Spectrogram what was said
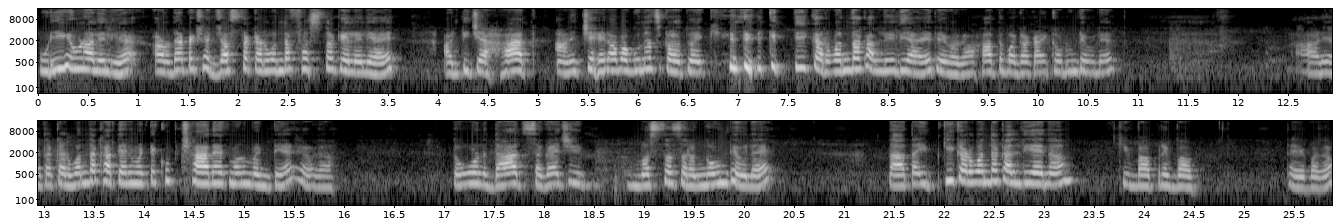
पुडी घेऊन आलेली आहे. अर्ध्यापेक्षा जास्त करवंद फस्त केलेले आहेत. आणि तिचे हात आणि चेहरा बघूनच कळतोय की तिने किती करवंद खाल्लेली आहेत हे बघा. हात बघा काय करून ठेवले आहेत आणि आता करवंद खाते आणि म्हणते खूप छान आहेत म्हणून म्हणते हे बघा. तोंड दात सगळ्याची मस्तच रंगवून ठेवलंय. तर आता इतकी करवंद खाल्ली आहे ना की बापरे बाप. ते हे बघा.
